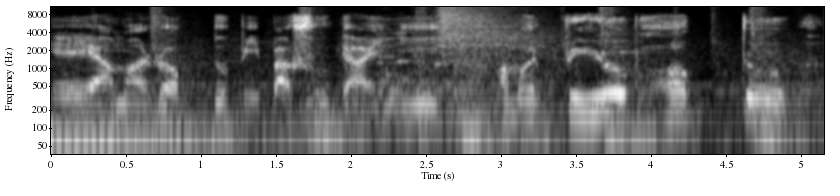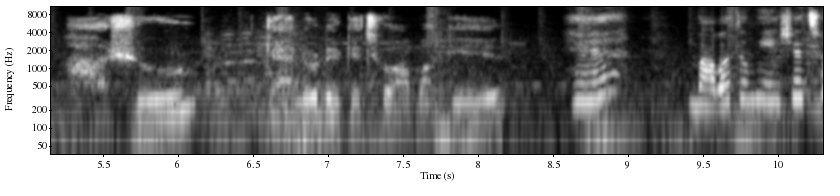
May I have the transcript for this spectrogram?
হে আমার রক্ত পিপাসু ডাইনি, আমার প্রিয় ভক্ত হাসু, কেন ডেকেছো আমাকে? হ্যাঁ? বাবা, তুমি এসেছ?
